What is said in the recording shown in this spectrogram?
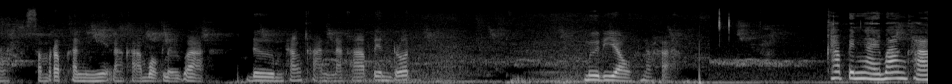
นะสำหรับคันนี้นะคะบอกเลยว่าเดิมทั้งคันนะคะ เป็นรถมือเดียวนะคะค่ะเป็นไงบ้างคะ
